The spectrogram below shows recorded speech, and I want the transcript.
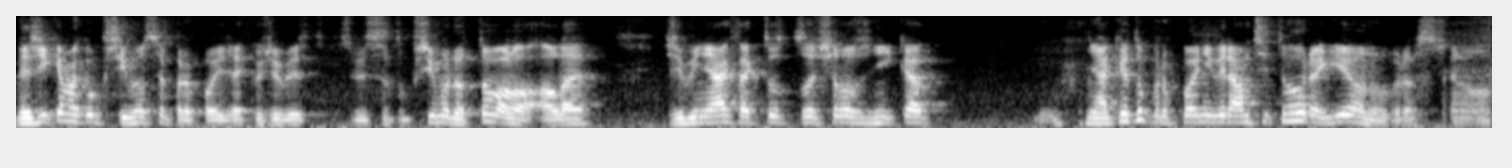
neříkám jako přímo se propojit, jako že by, by se to přímo dotovalo, ale že by nějak takto začalo vznikat nějaké to propojení v rámci toho regionu prostě, no.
